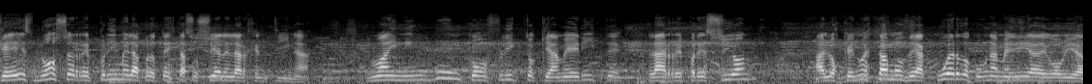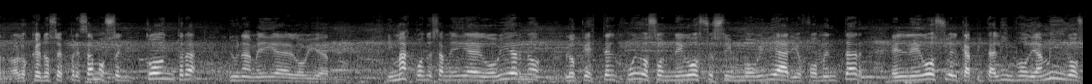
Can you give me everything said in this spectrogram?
que es no se reprime la protesta social en la Argentina. No hay ningún conflicto que amerite la represión a los que no estamos de acuerdo con una medida de gobierno, a los que nos expresamos en contra de una medida de gobierno. Y más cuando esa medida de gobierno lo que está en juego son negocios inmobiliarios, fomentar el negocio y el capitalismo de amigos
